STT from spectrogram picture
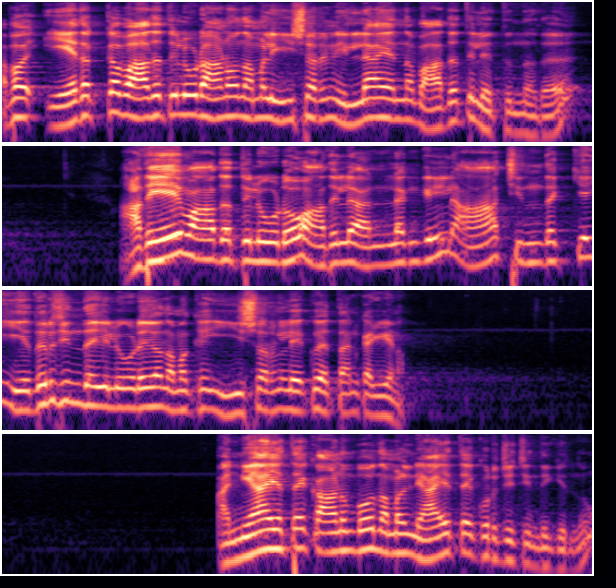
അപ്പോൾ ഏതൊക്കെ വാദത്തിലൂടാണോ നമ്മൾ ഈശ്വരൻ ഇല്ല എന്ന വാദത്തിലെത്തുന്നത് അതേ വാദത്തിലൂടോ അതിൽ അല്ലെങ്കിൽ ആ ചിന്തയ്ക്ക് എതിർ ചിന്തയിലൂടെയോ നമുക്ക് ഈശ്വരനിലേക്കോ എത്താൻ കഴിയണം. അന്യായത്തെ കാണുമ്പോൾ നമ്മൾ ന്യായത്തെക്കുറിച്ച് ചിന്തിക്കുന്നു.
